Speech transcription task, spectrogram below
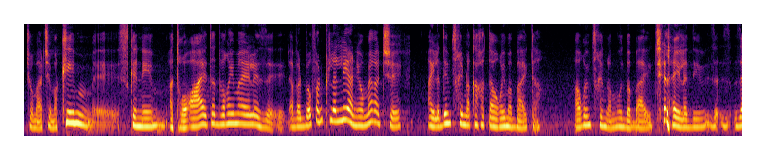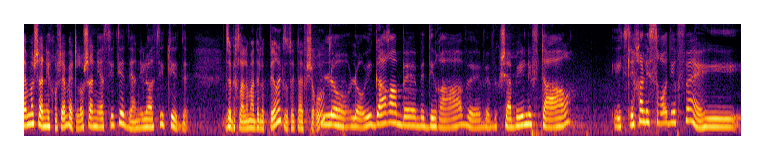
את שומעת שמכים אה, זקנים, את רואה את הדברים האלה, זה, אבל באופן כללי אני אומרת שהילדים צריכים לקחת את ההורים הביתה. ההורים צריכים למות בבית של הילדים. זה, זה מה שאני חושבת, לא שאני עשיתי את זה, אני לא עשיתי את זה. זה בכלל עמד על הפרק? זאת הייתה אפשרות? לא, לא. היא גרה בדירה, ו- ו- וכשאבי נפטר, היא הצליחה לשרוד יפה. היא...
